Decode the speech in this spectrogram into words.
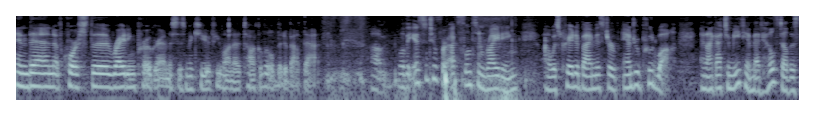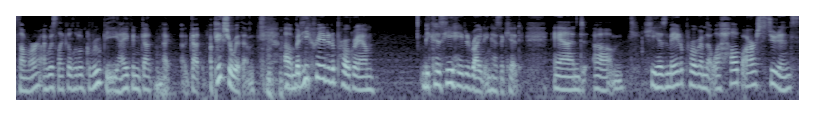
and then, of course, the writing program, Mrs. McHugh, if you want to talk a little bit about that. Um, well, the Institute for Excellence in Writing uh, was created by Mr. Andrew Pudewa, and I got to meet him at Hillsdale this summer. I was like a little groupie. I even got I got a picture with him. um, but he created a program because he hated writing as a kid, and um, he has made a program that will help our students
